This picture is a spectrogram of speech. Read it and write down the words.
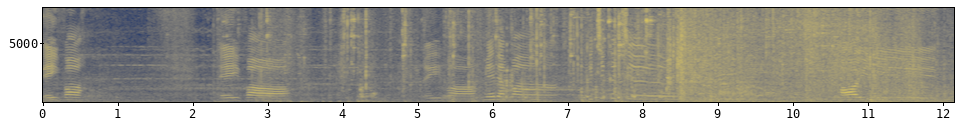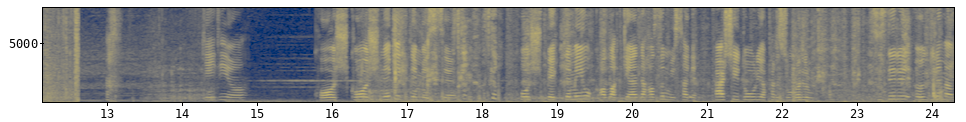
Eyvah. Eyvah. Eyvah. Merhaba. Kıçı kıçı. Haydi. Geliyor. Koş koş ne beklemesi? Koş bekleme yok. Allah geldi hazır mıyız? Hadi her şeyi doğru yaparız umarım. Sizleri öldüremem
